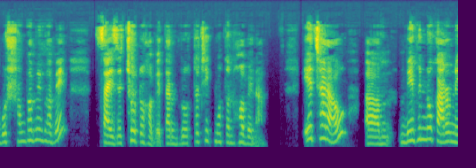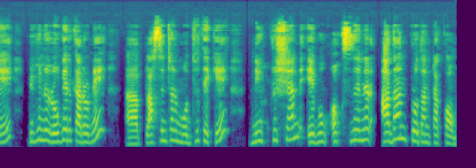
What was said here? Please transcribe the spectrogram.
অবশ্যম্ভাবী ভাবে সাইজে ছোট হবে, তার গ্রোথটা ঠিক মতন হবে না। এছাড়াও বিভিন্ন কারণে, বিভিন্ন রোগের কারণে প্লাসেন্টার মধ্য থেকে নিউট্রিশন এবং অক্সিজেনের আদান প্রদানটা কম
